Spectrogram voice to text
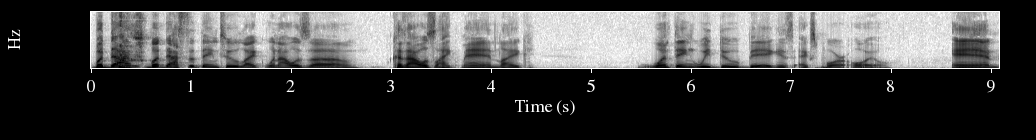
but that's but that's the thing too. Like when I was, um, because I was like, man, like one thing we do big is export oil, and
